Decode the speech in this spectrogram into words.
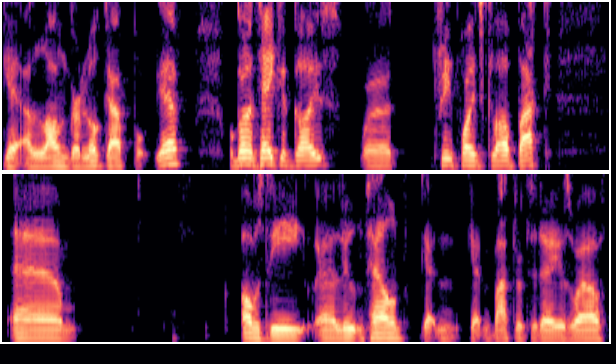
get a longer look at. But yeah, we're to take it, guys. We're three points club back. Um, obviously, uh, Luton Town getting getting battered today as well.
